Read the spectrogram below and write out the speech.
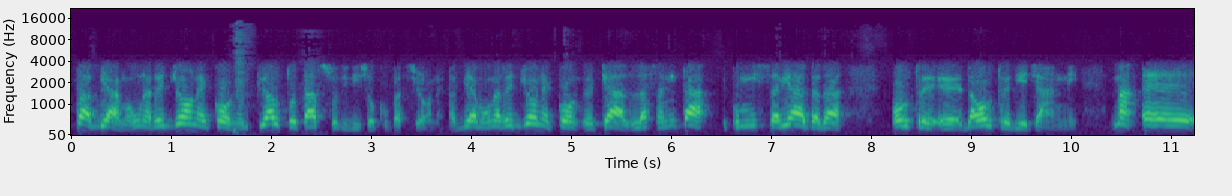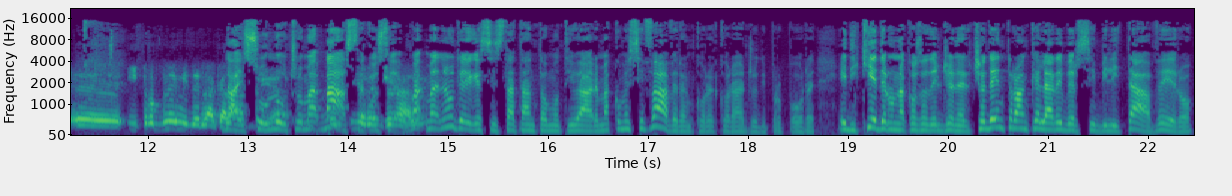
qua abbiamo una regione con il più alto tasso di disoccupazione, abbiamo una regione con- eh, che ha la sanità commissariata da oltre, eh, da oltre dieci anni. Ma eh, eh, i problemi della Calabria Dai, su Lucio, ma basta così. Ma, ma è inutile che si sta tanto a motivare, ma come si fa a avere ancora il coraggio di proporre e di chiedere una cosa del genere? C'è dentro anche la reversibilità, vero?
